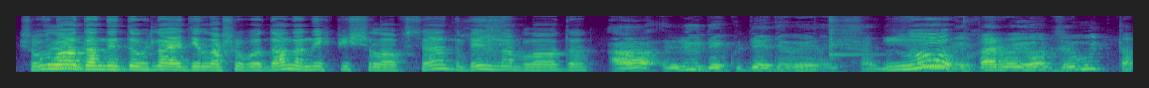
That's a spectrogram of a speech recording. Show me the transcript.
Що влада не догляділа, що вода на них пішла. Все винна влада. А люди куди дивилися? Ну, Перший год живуть там.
